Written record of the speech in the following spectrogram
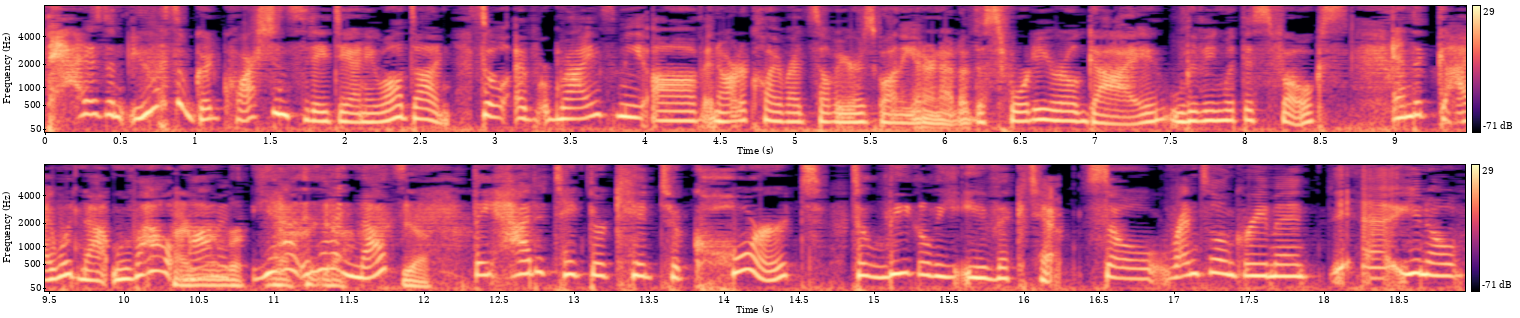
That is an, you have some good questions today, Danny. Well done. So it reminds me of an article I read several years ago on the internet of this 40 year old guy living with his folks, and the guy would not move out. I Mom remember. yeah, isn't that nuts? Yeah. They had to take their kid to court to legally evict him. So rental agreement, yeah, you know,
